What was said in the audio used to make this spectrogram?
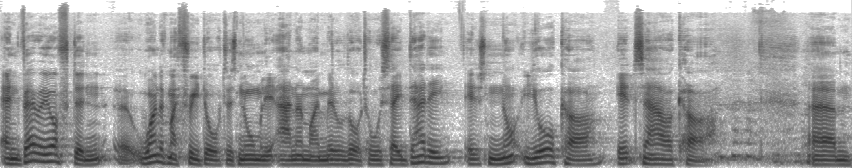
And very often, uh, one of my three daughters, normally Anna, my middle daughter, will say, Daddy, it's not your car, it's our car. um,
